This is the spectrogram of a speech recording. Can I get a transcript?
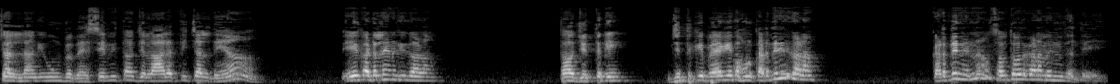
ਚੱਲਾਂਗੇ ਉਹ ਵੈਸੇ ਵੀ ਤਾਂ ਜਲਾਲਤੀ ਚੱਲਦੇ ਆ। ਇਹ ਕੱਢ ਲੈਣਗੇ ਗਾਲਾਂ। ਤਾਂ ਉਹ ਜਿੱਤ ਗਏ। ਜਿੱਤ ਕੇ ਬਹਿ ਗਏ ਤਾਂ ਹੁਣ ਕੱਢਦੇ ਨਹੀਂ ਗਾਲਾਂ। ਕੱਢਦੇ ਨੇ ਨਾ, ਸਭ ਤੋਂ ਵੱਧ ਗਾਲਾਂ ਮੈਨੂੰ ਦਿੰਦੇ।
